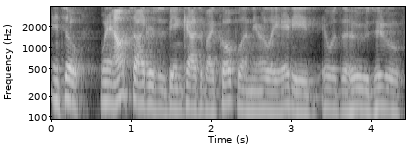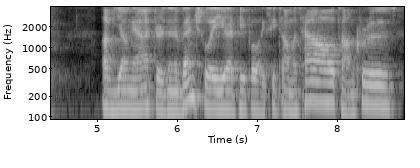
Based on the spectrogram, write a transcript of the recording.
And so when Outsiders was being casted by Coppola in the early 80s, it was the who's who of, of young actors. And eventually you had people like C. Thomas Howell, Tom Cruise,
